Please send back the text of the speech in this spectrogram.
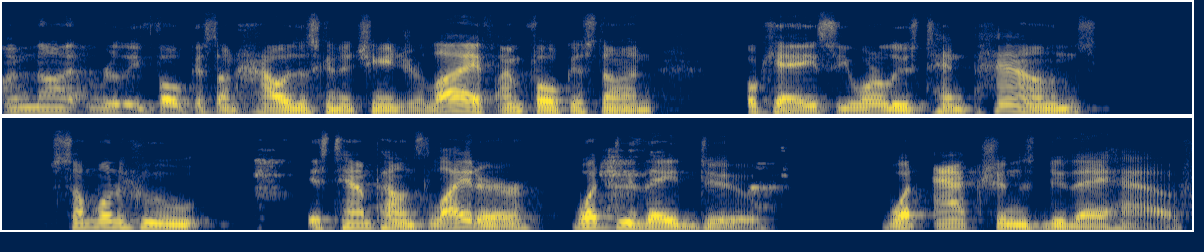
i'm not really focused on how is this going to change your life i'm focused on okay so you want to lose 10 pounds someone who is 10 pounds lighter what do they do what actions do they have?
